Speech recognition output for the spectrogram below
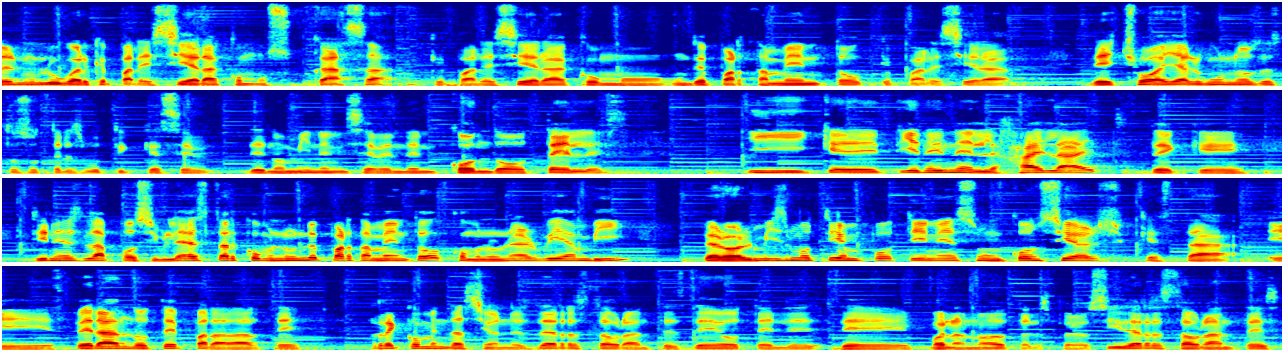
en un lugar que pareciera como su casa, que pareciera como un departamento, que pareciera... De hecho, hay algunos de estos hoteles boutique que se denominan y se venden condo hoteles y que tienen el highlight de que tienes la posibilidad de estar como en un departamento, como en un Airbnb, pero al mismo tiempo tienes un concierge que está eh, esperándote para darte recomendaciones de restaurantes, de hoteles, de, bueno, no hoteles, pero sí de restaurantes,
